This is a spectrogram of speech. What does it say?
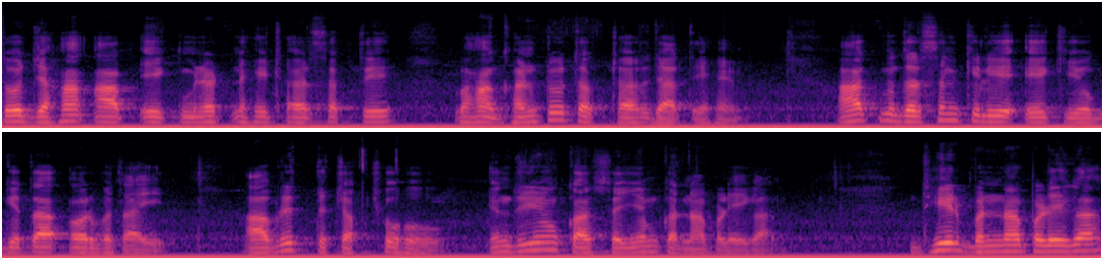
तो जहाँ आप एक मिनट नहीं ठहर सकते, वहाँ घंटों तक ठहर जाते हैं। आत्मदर्शन के लिए एक योग्यता और बताई। आवृत्त चक्षु हो, इंद्रियों का संयम करना पड़ेगा। धीर बनना पड़ेगा,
